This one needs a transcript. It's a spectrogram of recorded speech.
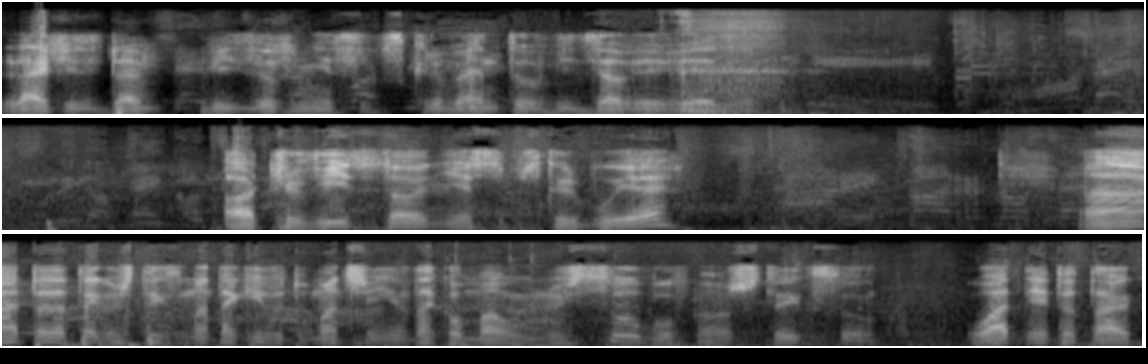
Life jest dla widzów, nie subskrybentów, widzowie wiedzą. A czy widz to nie subskrybuje? A, to dlatego Sztyks ma takie wytłumaczenie na taką małą ilość subów, no Sztyksu. Ładnie to tak.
